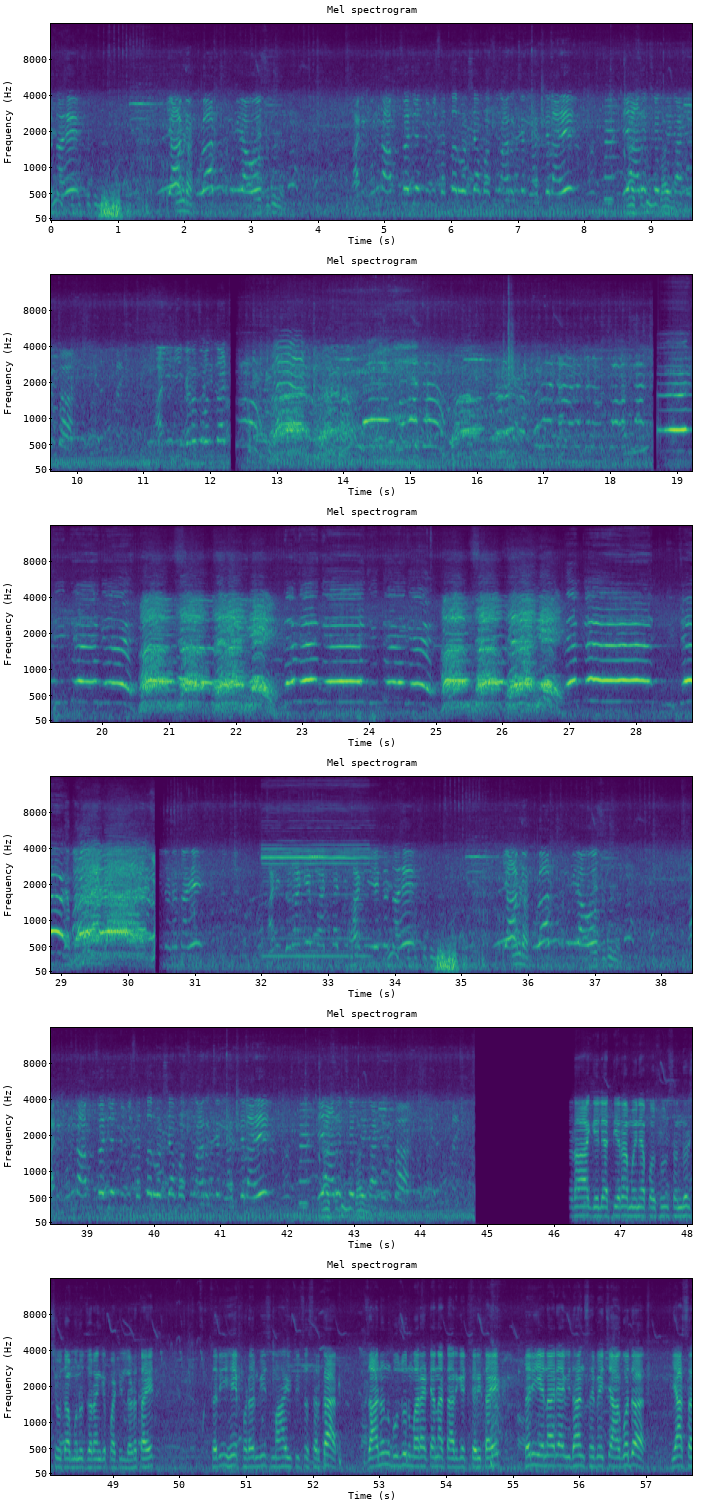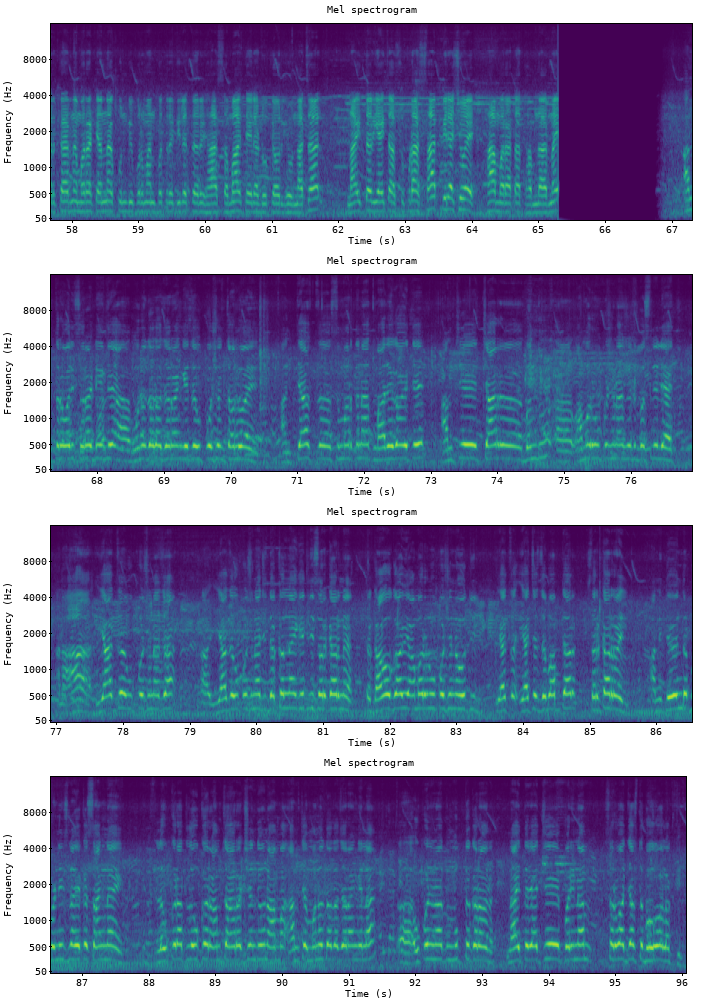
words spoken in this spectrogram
एकच आहे की आम्ही मुळात सुखी आहोत. आणि म्हणून आमचं जे तुम्ही सत्तर वर्षापासून आरक्षण घातलेलं आहे ते आरक्षण देण्यात येतात आणि ही गरजवंतांची आम्ही मुळात सुखी आहोत. आणि म्हणून आमचं जे तुम्ही सत्तर वर्षापासून आरक्षण घातलेलं आहे ते आरक्षण लढा गेल्या तेरा महिन्यापासून संघर्ष योद्धा मनोज जरांगे पाटील लढत आहेत. तरी हे फडणवीस महायुतीचं सरकार जाणून बुजून मराठ्यांना टार्गेट करीत आहेत. तरी येणाऱ्या विधानसभेच्या अगोदर या सरकारनं मराठ्यांना कुणबी प्रमाणपत्र दिलं तर हा समाज त्याला डोक्यावर घेऊन नाचल. नाहीतर याचा सुपडा साफ केल्याशिवाय हा मराठा थांबणार नाही. आंतरवाली सराटी इथे मनोदादा जरांगेचं उपोषण चालू आहे. आणि त्याच समर्थनात मालेगाव येथे आमचे चार बंधू अमर उपोषणासाठी बसलेले आहेत. आणि आ- याच उपोषणाच्या या जर उपोषणाची दखल नाही घेतली सरकारनं तर गावोगावी आमरण उपोषणं होतील याचं याचे जबाबदार सरकार राहील. आणि देवेंद्र फडणवीसला एकच सांगणं आहे लवकरात लवकर आमचं आरक्षण देऊन आम आमच्या मनोजदादा जरांगेला उपोषणातून मुक्त करावं नाहीतर याचे परिणाम सर्वात जास्त भोगावे लागतील.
